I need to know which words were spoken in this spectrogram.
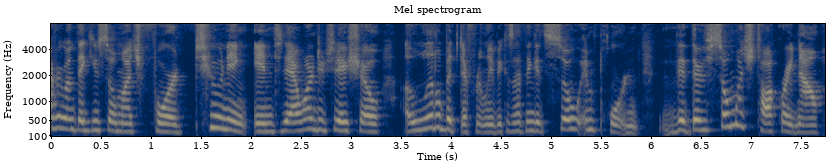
Everyone, thank you so much for tuning in today. I want to do today's show a little bit differently because I think it's so important that there's so much talk right now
